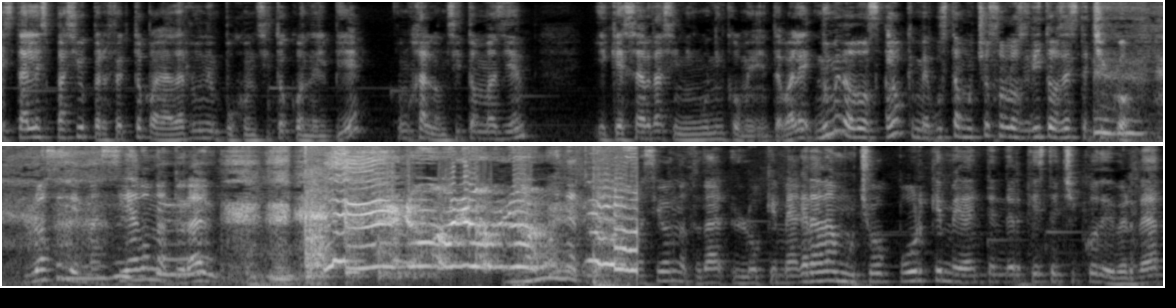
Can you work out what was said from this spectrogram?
Está el espacio perfecto para darle un empujoncito con el pie, un jaloncito más bien, y que se abra sin ningún inconveniente, ¿vale? Número dos, algo que me gusta mucho son los gritos de este chico. Lo hace demasiado natural. Muy natural, demasiado natural. Lo que me agrada mucho porque me da a entender que este chico de verdad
